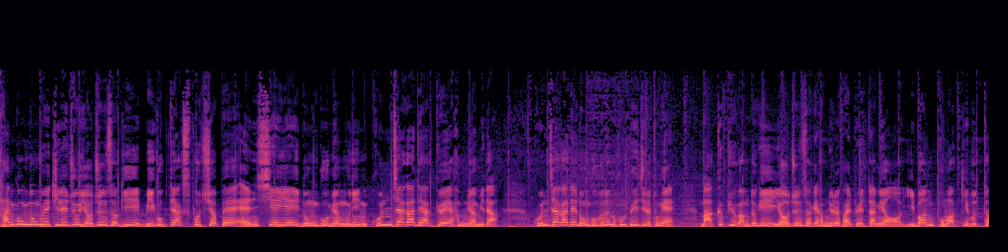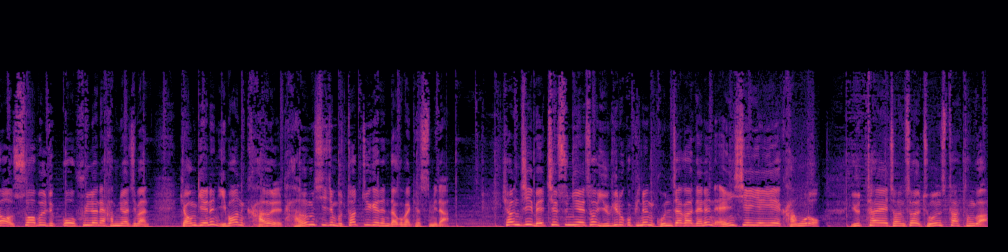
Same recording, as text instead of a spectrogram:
한국농구의 기대주 여준석이 미국 대학 스포츠협회 NCAA 농구 명문인 곤자가 대학교에 합류합니다. 곤자가대 농구부는 홈페이지를 통해 마크 퓨 감독이 여준석의 합류를 발표했다며 이번 봄학기부터 수업을 듣고 훈련에 합류하지만 경기에는 이번 가을 다음 시즌부터 뛰게 된다고 밝혔습니다. 현지 매체 순위에서 6위로 꼽히는 곤자가대는 NCAA의 강호로 유타의 전설 존 스탁턴과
